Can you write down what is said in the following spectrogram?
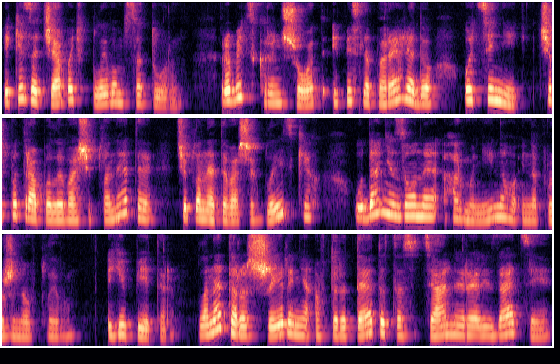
які зачепить впливом Сатурн. Робіть скриншот і після перегляду оцініть, чи потрапили ваші планети чи планети ваших близьких у дані зони гармонійного і напруженого впливу. Юпітер планета розширення, авторитету та соціальної реалізації,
